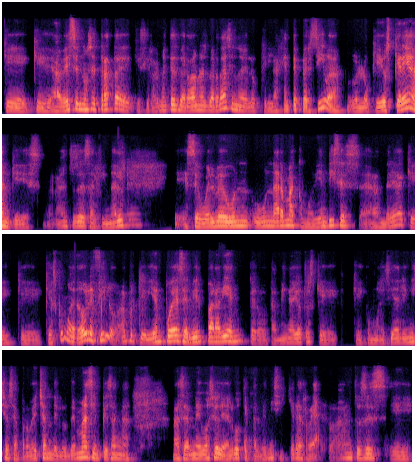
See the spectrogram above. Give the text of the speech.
que, que, a veces no se trata de que si realmente es verdad o no es verdad, sino de lo que la gente perciba o lo que ellos crean que es, ¿verdad? Entonces al final... Eh, se vuelve un, un, arma, como bien dices, Andrea, que, que, que es como de doble filo, porque bien puede servir para bien, pero también hay otros que, que, como decía al inicio, se aprovechan de los demás y empiezan a, a hacer negocio de algo que tal vez ni siquiera es real. Entonces, eh,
